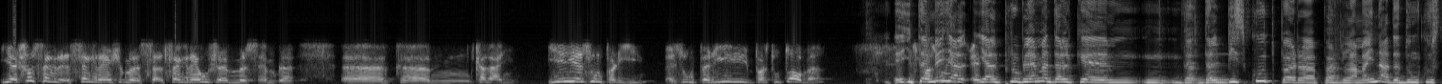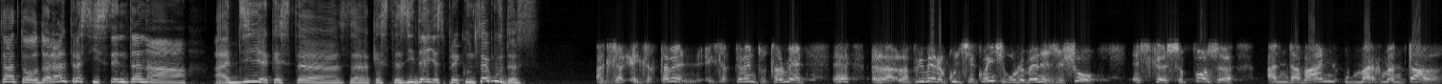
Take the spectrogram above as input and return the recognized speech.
I això s'agreuja, me sembla, eh, que, cada any. I és un perill, és un perill per tothom, eh? I, I també hi ha, hi ha el problema del, que, de, del viscut per, per la mainada d'un costat o de l'altre si senten a, a dir aquestes, aquestes idees preconcebudes. Exactament, exactament, totalment. Eh? La, la primera conseqüència segurament és això, és que se posa endavant un marc mental.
